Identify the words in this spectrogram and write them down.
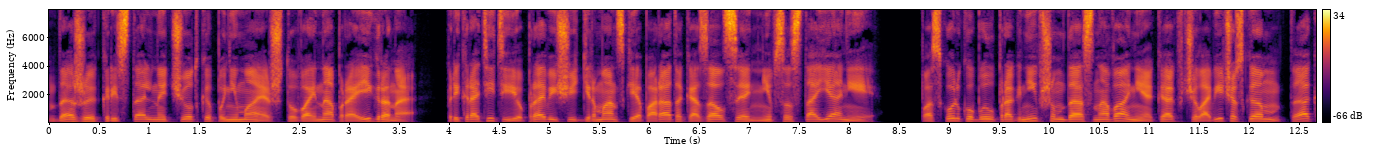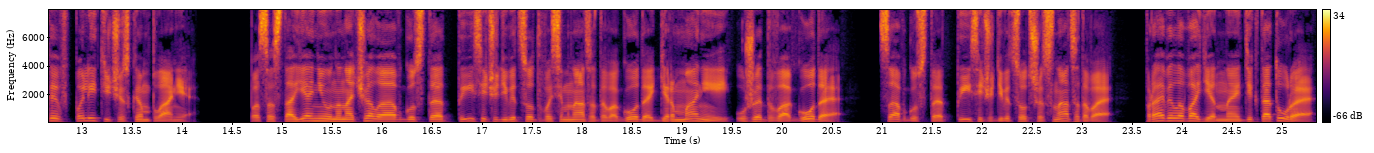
Даже кристально четко понимая, что война проиграна, прекратить ее правящий германский аппарат оказался не в состоянии, поскольку был прогнившим до основания как в человеческом, так и в политическом плане. По состоянию на начало августа 1918 года Германией уже два года, с августа 1916 правила военная диктатура,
